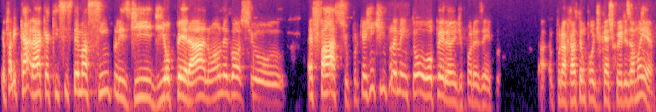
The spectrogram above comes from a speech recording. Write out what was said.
eu falei, caraca, que sistema simples de, de operar, não é um negócio. É fácil, porque a gente implementou o Operandi, por exemplo. Por acaso tem um podcast com eles amanhã.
